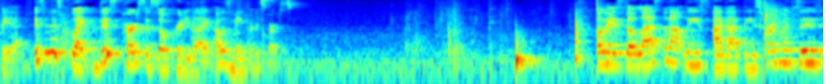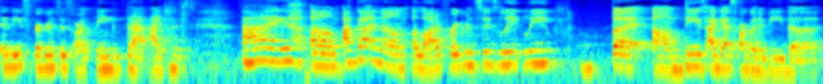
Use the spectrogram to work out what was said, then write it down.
But yeah, isn't this like this purse is so pretty? Like I was made for this purse. Okay, so last but not least, I got these fragrances and these fragrances are things that I just, I, um, I've gotten um, a lot of fragrances lately, but um, these I guess are gonna be the,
